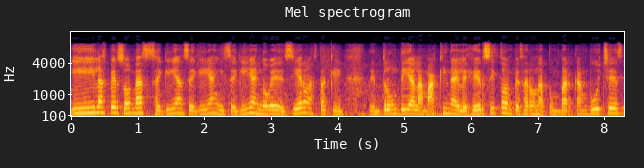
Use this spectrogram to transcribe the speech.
Y las personas seguían, seguían y seguían y no obedecieron hasta que entró un día la máquina, el ejército, empezaron a tumbar cambuches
